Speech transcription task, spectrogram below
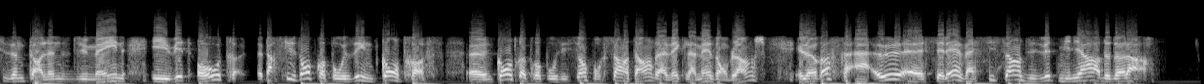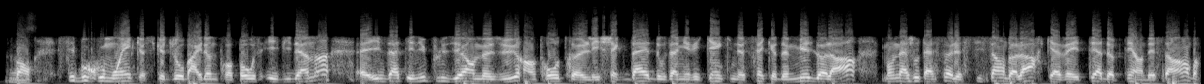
Susan Collins du Maine et huit autres, parce qu'ils ont proposé une contre-offre. Euh, une contre-proposition pour s'entendre avec la Maison-Blanche. Et leur offre à eux euh, s'élève à 618 milliards de dollars. Ah, bon, c'est beaucoup moins que ce que Joe Biden propose, évidemment. Euh, ils atténuent plusieurs mesures, entre autres les chèques d'aide aux Américains qui ne seraient que de 1000 dollars, mais on ajoute à ça le 600 dollars qui avait été adopté en décembre.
